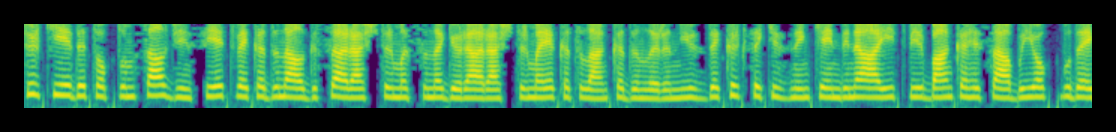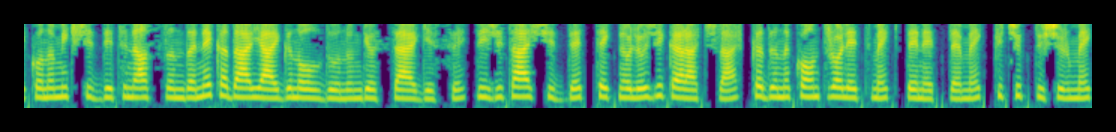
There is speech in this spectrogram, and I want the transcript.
Türkiye'de toplumsal cinsiyet ve kadın algısı araştırmasına göre araştırmaya katılan kadınların %48'inin kendine ait bir banka hesabı yok. Bu da ekonomik şiddetin aslında ne kadar yaygın olduğunun göstergesi. Dijital şiddet, teknolojik araçlar, kadını kontrol etmek, denetlemek, küçük düşürmek,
